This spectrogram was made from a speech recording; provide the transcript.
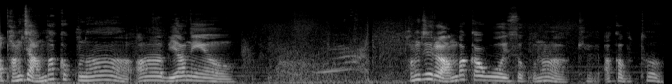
아 방지 안 바꿨구나. 아 미안해요. 방지를 안 바꾸고 있었구나. 개- 아까부터.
